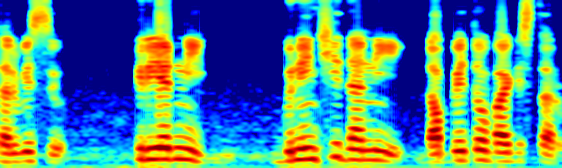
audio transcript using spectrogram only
సర్వీసు పీరియడ్ని గుణించి దాన్ని డెబ్బైతో భాగిస్తారు.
